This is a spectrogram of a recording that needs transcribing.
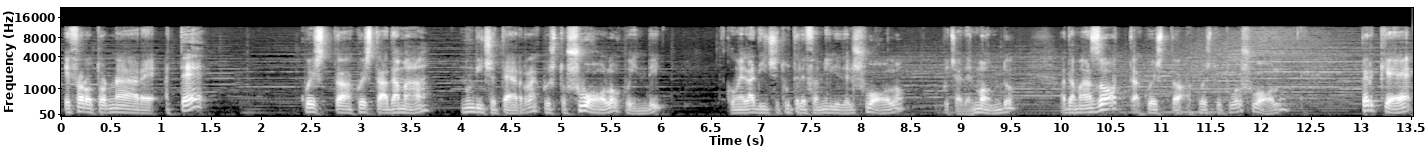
e farò tornare a te questa, questa Adamà, non dice terra, questo suolo quindi, come la dice tutte le famiglie del suolo, qui c'è del mondo, Adamà Azot, a questo, a questo tuo suolo, perché,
